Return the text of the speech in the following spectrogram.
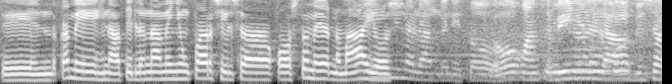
And kami, hinatid lang namin yung parcel sa customer na maayos. Sabihin nyo na lang ganito. Oo, cancel Sabihin nyo nyo na na lang, boss. dun sa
